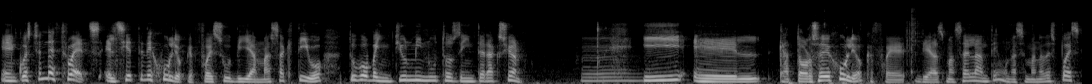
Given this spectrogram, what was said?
En cuestión de threads, el 7 de julio, que fue su día más activo, tuvo 21 minutos de interacción. Mm. Y el 14 de julio, que fue días más adelante, una semana después,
